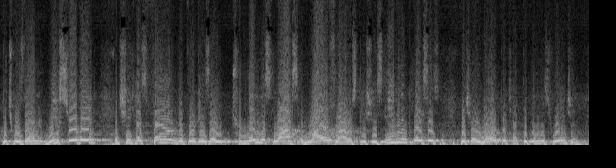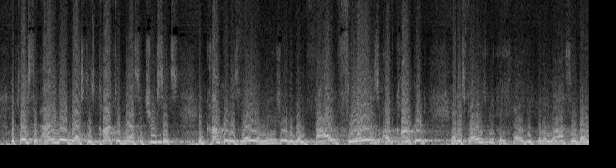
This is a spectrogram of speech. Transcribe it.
which was then resurveyed, and she has found that there is a tremendous loss of wildflower species, even in places which are well protected in this region. The place that I know best is Concord, Massachusetts, and Concord is very unusual. There have been five floras of Concord, and as far as we can tell, there's been a loss of about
